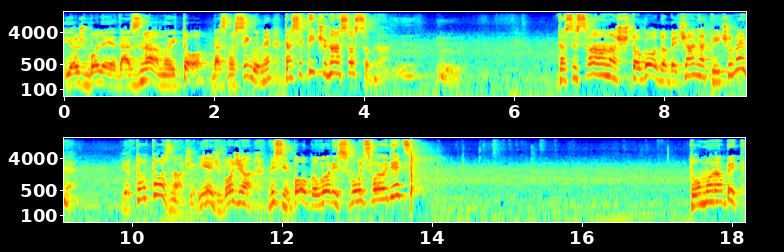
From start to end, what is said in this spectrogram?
još bolje je da znamo i to, da smo sigurni, da se tiču nas osobno. Da se sva ona što god obećanja tiču mene Jer to to znači, riječ Božja, mislim, Bog govori svoj svojoj djeci. To mora biti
